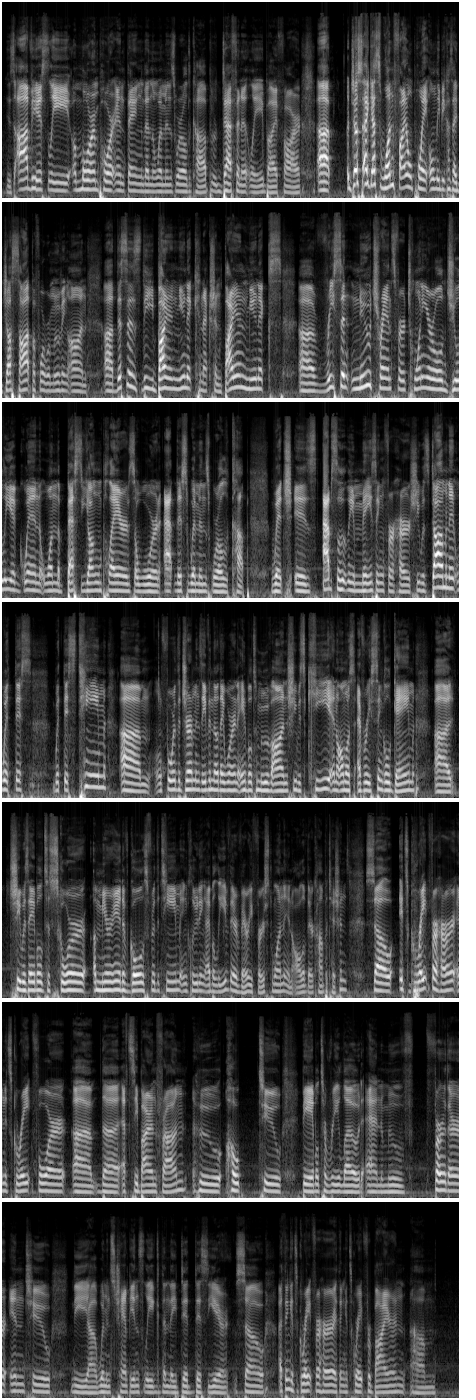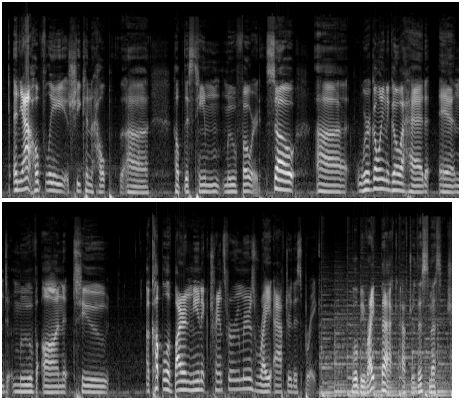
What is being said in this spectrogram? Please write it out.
is obviously a more important thing than the Women's World Cup, definitely by far. Uh, just I guess one final point, only because I just saw it before we're moving on. Uh, this is the Bayern Munich connection. Bayern Munich's uh, recent new transfer, 20 year old Giulia Gwinn, won the Best Young Players Award at this Women's World Cup, which is absolutely amazing for her. She was dominant with this with this team um, for the Germans, even though they weren't able to move on. She was key in almost every single game. Uh, she was able to score a myriad of goals for the team, including, I believe, their very first one in all of their competitions. So it's great for her, and it's great for uh, the FC Bayern Frauen, who hope to be able to reload and move further into the uh, Women's Champions League than they did this year. So I think it's great for her. I think it's great for Bayern. Um, and yeah, hopefully she can help uh, help this team move forward. So uh, we're going to go ahead and move on to a couple of Bayern Munich transfer rumors right after this break. We'll be right back after this message.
